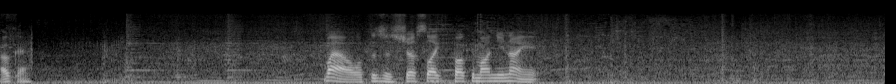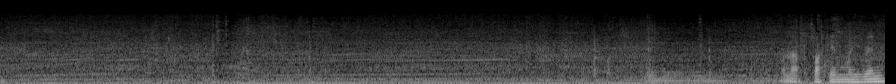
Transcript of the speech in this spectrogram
Okay. Wow, this is just like Pokemon Unite. I'm not fucking leaving.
